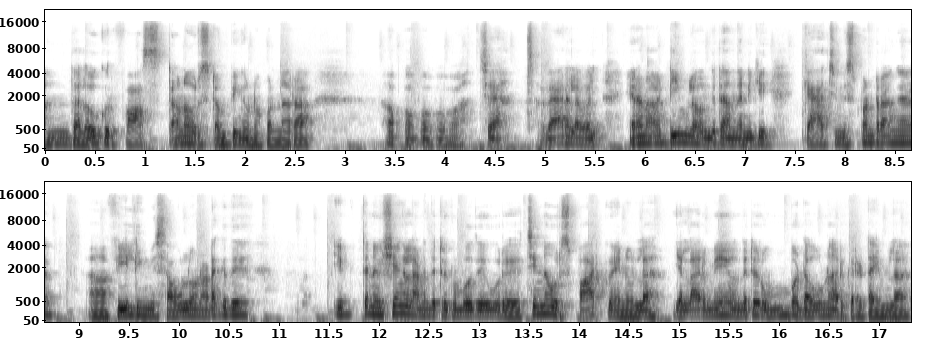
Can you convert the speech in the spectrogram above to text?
அந்த அளவுக்கு ஒரு ஃபாஸ்ட்டான ஒரு ஸ்டம்பிங் ஒன்று பண்ணாரா? அப்பா பாப்பாப்பா சே வேறு லெவல் ஏன்னா டீமில் வந்துட்டு அந்த அன்னைக்கு கேட்ச் மிஸ் பண்ணுறாங்க ஃபீல்டிங் மிஸ் அவ்வளோ நடக்குது. இத்தனை விஷயங்கள் நடந்துட்டு இருக்கும்போது ஒரு சின்ன ஒரு ஸ்பார்க் வேணும்ல. எல்லாருமே வந்துட்டு ரொம்ப டவுனாக இருக்கிற டைமில்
